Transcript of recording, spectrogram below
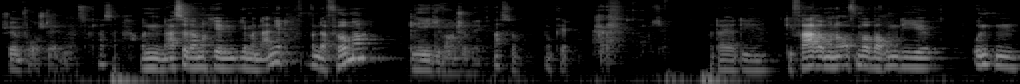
schön vorstellen jetzt. Klasse. Und hast du da noch jemanden angetroffen von der Firma? Nee, die waren schon weg. Ach so, okay. Da ja die, die Frage immer noch offen war, warum die unten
